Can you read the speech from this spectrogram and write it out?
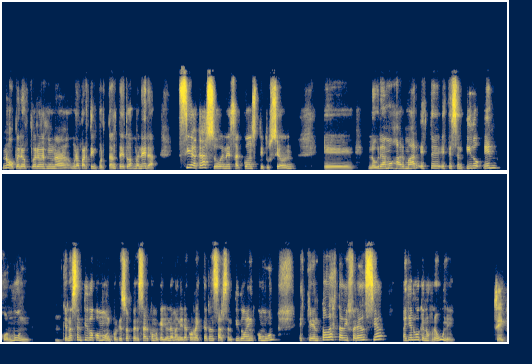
no, pero, pero es una, una parte importante de todas maneras. Si acaso en esa constitución eh, logramos armar este, este sentido en común. Que no es sentido común, porque eso es pensar como que hay una manera correcta de pensar. Sentido en común es que en toda esta diferencia hay algo que nos reúne. Sí,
